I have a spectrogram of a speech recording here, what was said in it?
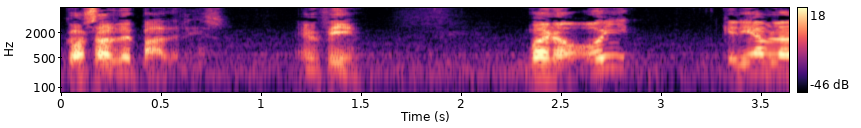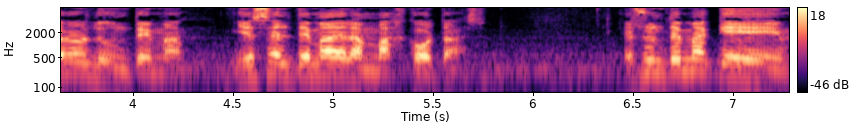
Cosas de padres. En fin. Bueno, hoy quería hablaros de un tema. Y es el tema de las mascotas. Es un tema que,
